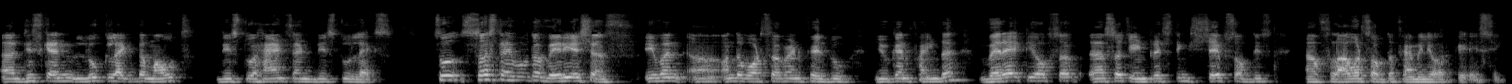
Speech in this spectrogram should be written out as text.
uh, this can look like the mouth, these two hands and these two legs. So such type of the variations, even uh, on the WhatsApp and Facebook, you can find the variety of such, uh, such interesting shapes of these uh, flowers of the family Orchidaceae.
